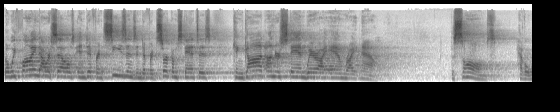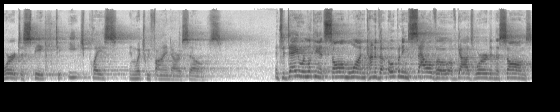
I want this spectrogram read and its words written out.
But we find ourselves in different seasons, in different circumstances. Can God understand where I am right now? The Psalms have a word to speak to each place in which we find ourselves. And today we're looking at Psalm 1, kind of the opening salvo of God's word in the Psalms.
